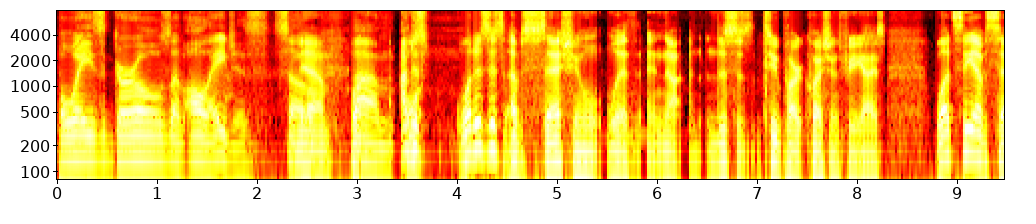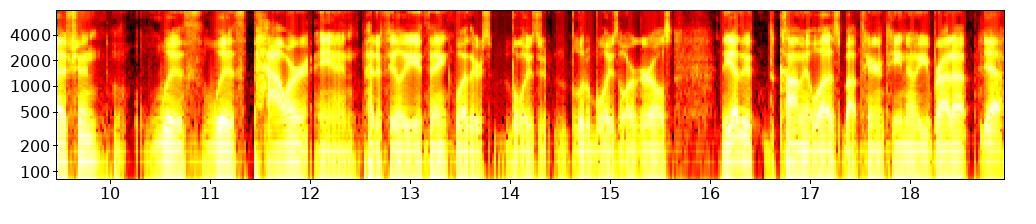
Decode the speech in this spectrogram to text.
boys, girls of all ages. So Yeah. Well, um, I'm well, just What is this obsession with? And not this is two part questions for you guys. What's the obsession with with power and pedophilia? You think whether it's boys, or, little boys or girls? The other comment was about Tarantino. You brought up. yeah.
